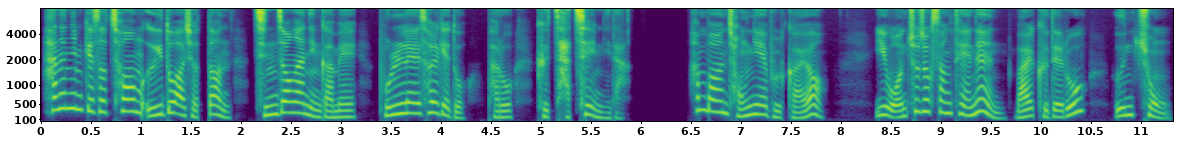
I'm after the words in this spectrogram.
하느님께서 처음 의도하셨던 진정한 인감의 본래 설계도 바로 그 자체입니다. 한번 정리해 볼까요? 이 원초적 상태에는 말 그대로 은총,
